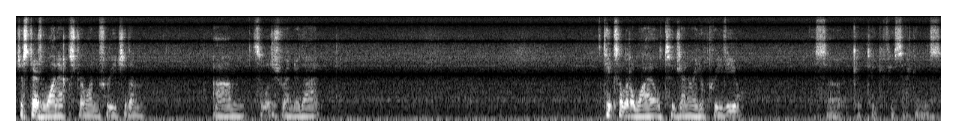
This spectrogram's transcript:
just there's one extra one for each of them. Um, so we'll just render that. It takes a little while to generate a preview, so it could take a few seconds.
